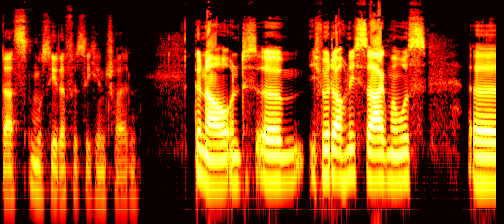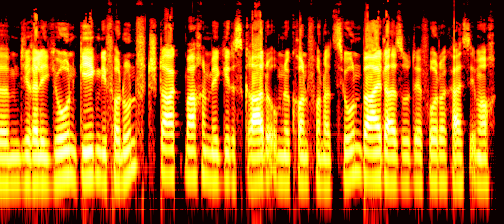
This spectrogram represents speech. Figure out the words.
Das muss jeder für sich entscheiden. Genau, und ähm, ich würde auch nicht sagen, man muss ähm, die Religion gegen die Vernunft stark machen. Mir geht es gerade um eine Konfrontation beider. Also der Vortrag heißt eben auch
